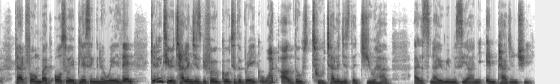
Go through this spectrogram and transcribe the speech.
platform, but also a blessing in a way. Then, getting to your challenges before we go to the break, what are those two challenges that you have as Naomi Mosiane in pageantry?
